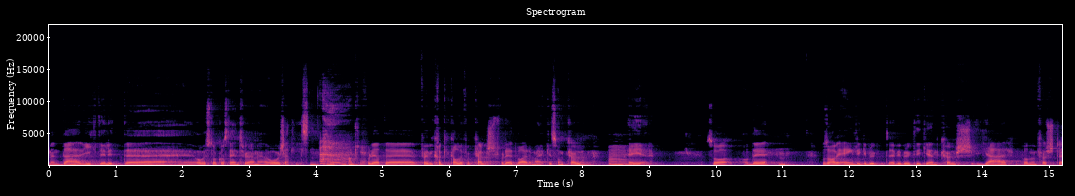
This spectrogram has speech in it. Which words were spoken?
men der gikk det litt eh, over stokk og stein, tror jeg, med oversettelsen. okay. Fordi at, eh, for Vi kan ikke kalle det for Kölsch, for det er et varemerke som Köln eier. Så, og, det, og så har vi egentlig ikke brukt Vi brukte ikke en Kölsch-gjær på den første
